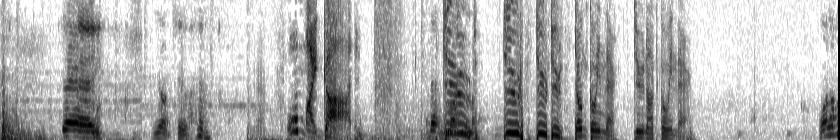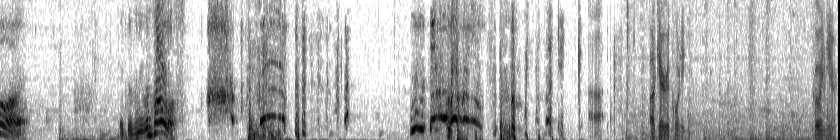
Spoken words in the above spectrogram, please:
Yay. You're up too. Oh my god! I bet most of Dude! Dude! Dude! Dude! Don't go in there! Do not go in there. What level are they? It doesn't even tell us. oh my god. Okay, recording. Go in here.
